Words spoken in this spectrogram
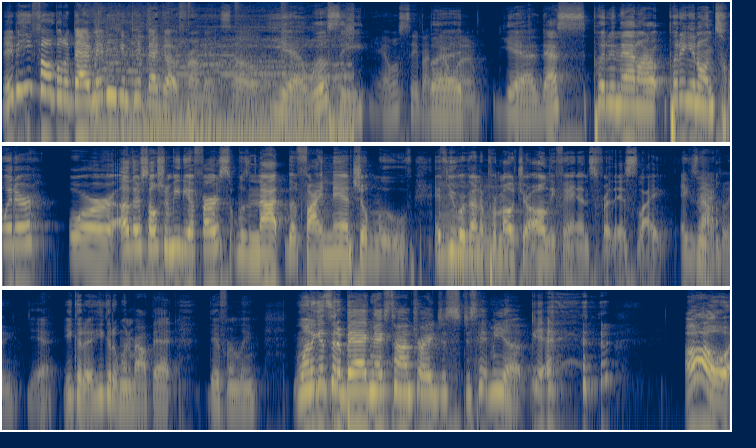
Maybe he fumbled it back. Maybe he can pick back up from it. So Yeah, we'll see. yeah, we'll see about that one. yeah, that's putting that on putting it on Twitter or other social media first was not the financial move. If you were going to promote your OnlyFans for this, like no. Mm-hmm. Exactly. yeah, he could have he could have went about that differently. You want to get to the bag next time, Trey? Just just hit me up. Yeah. Oh,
